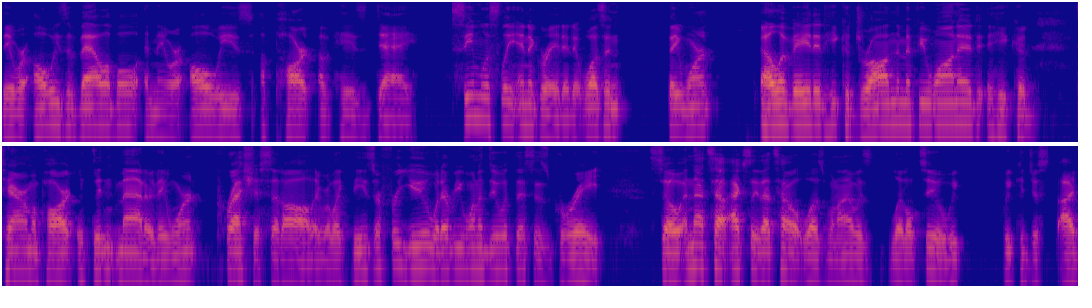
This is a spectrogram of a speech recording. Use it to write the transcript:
they were always available and they were always a part of his day. Seamlessly integrated. It wasn't they weren't elevated. He could draw on them if he wanted. He could tear them apart. It didn't matter. They weren't precious at all. They were like these are for you. Whatever you want to do with this is great. So, and that's how actually that's how it was when I was little too. We we could just I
